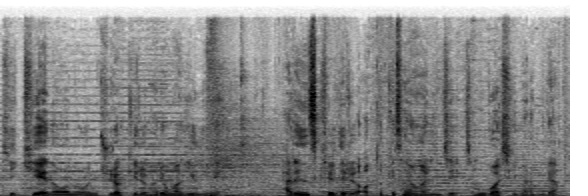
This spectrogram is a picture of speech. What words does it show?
D키에 넣어놓은 주력기를 활용하기 위해 다른 스킬들을 어떻게 사용하는지 참고하시기 바랍니다.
